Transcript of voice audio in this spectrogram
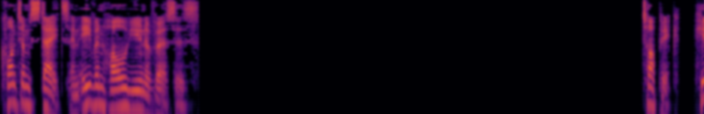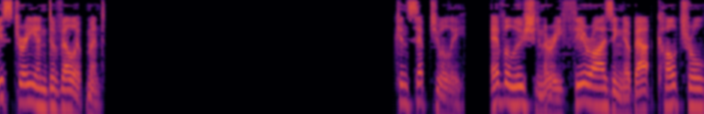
quantum states and even whole universes. History and development Conceptually, evolutionary theorizing about cultural,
